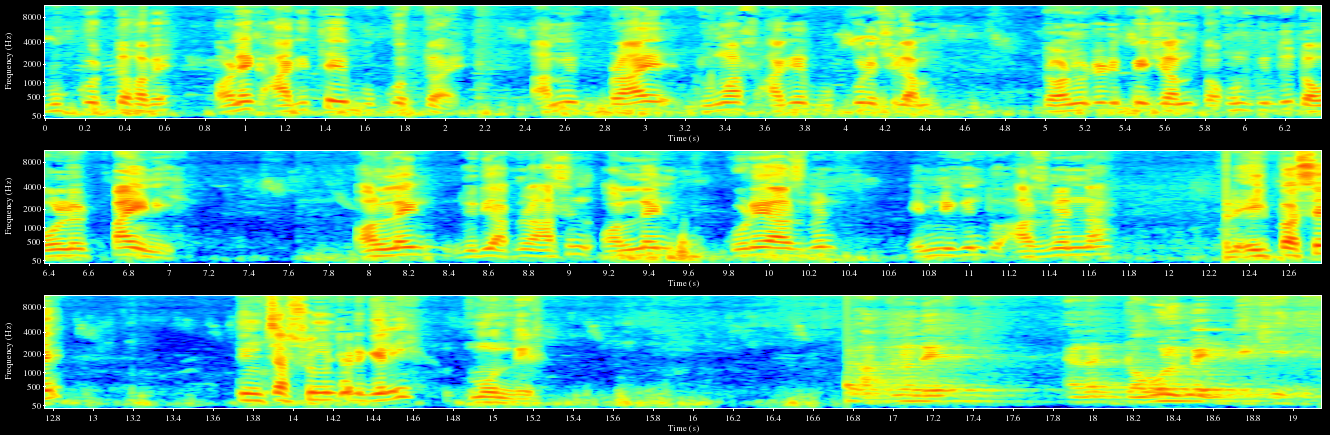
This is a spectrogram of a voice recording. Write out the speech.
বুক করতে হবে। অনেক আগে থেকে বুক করতে হয়। আমি প্রায় দু মাস আগে বুক করেছিলাম ডরমেটরি পেয়েছিলাম, তখন কিন্তু ডবল বেড পাইনি। অনলাইন যদি আপনারা আসেন অনলাইন করে আসবেন। এমনি কিন্তু আসবেন না। আর এই পাশে তিন চারশো মিটার গেলেই মন্দির। আপনাদের একটা ডবল বেড দেখিয়ে দিই।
